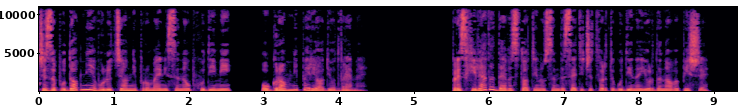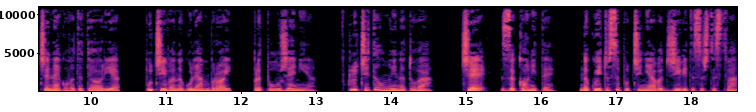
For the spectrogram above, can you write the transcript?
че за подобни еволюционни промени са необходими огромни периоди от време. През 1984 година Йорданова пише, че неговата теория почива на голям брой предположения, включително и на това, че законите, на които се подчиняват живите същества,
